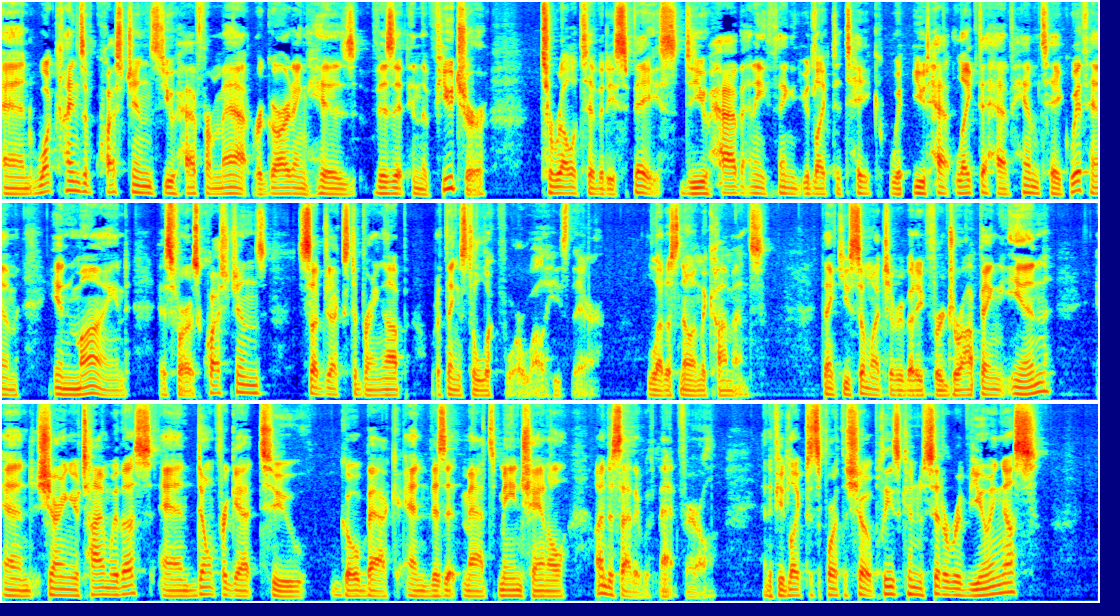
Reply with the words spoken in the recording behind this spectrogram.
and what kinds of questions you have for Matt regarding his visit in the future to relativity space. Do you have anything you'd like to take with you'd ha- like to have him take with him in mind as far as questions, subjects to bring up, or things to look for while he's there. Let us know in the comments. Thank you so much, everybody, for dropping in and sharing your time with us. And don't forget to go back and visit Matt's main channel, Undecided with Matt Ferrell. And if you'd like to support the show, please consider reviewing us.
